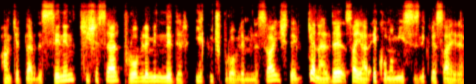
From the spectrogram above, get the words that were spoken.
anketlerde senin kişisel problemin nedir? İlk üç problemini say. İşte genelde sayar ekonomi, işsizlik vesaire.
